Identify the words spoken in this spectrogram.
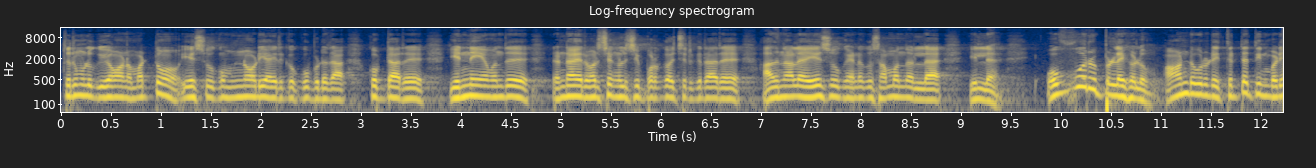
திருமுழுக்கு யோவானை மட்டும் இயேசுக்கு முன்னோடியாக இருக்க கூப்பிடுறா கூப்பிட்டாரு. என்னையை வந்து ரெண்டாயிரம் வருஷம் கழிச்சு பிறக்க வச்சிருக்கிறாரு. அதனால இயேசுவுக்கும் எனக்கும் சம்மந்தம் இல்லை. இல்லை ஒவ்வொரு பிள்ளைகளும் ஆண்டவருடைய திட்டத்தின்படி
